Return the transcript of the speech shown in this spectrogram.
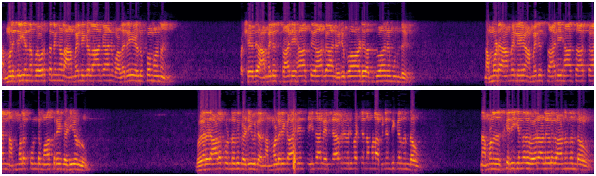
നമ്മൾ ചെയ്യുന്ന പ്രവർത്തനങ്ങൾ അമലുകളാകാൻ വളരെ എളുപ്പമാണ്. പക്ഷേ അത് അമലു സാലിഹാത്ത് ആകാൻ ഒരുപാട് അധ്വാനമുണ്ട്. നമ്മുടെ അമൽ അമൽ സാലിഹാത്താക്കാൻ നമ്മളെ കൊണ്ട് മാത്രമേ കഴിയുള്ളൂ. വേറൊരാളെ കൊണ്ടത് കഴിയൂല. നമ്മളൊരു കാര്യം ചെയ്താൽ എല്ലാവരും ഒരു പക്ഷെ നമ്മൾ അഭിനന്ദിക്കുന്നുണ്ടാവും. നമ്മൾ നിസ്കരിക്കുന്നത് വേറെ ആളുകൾ കാണുന്നുണ്ടാവും.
